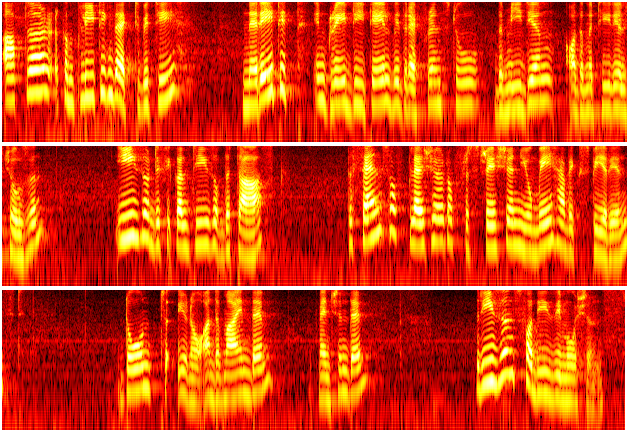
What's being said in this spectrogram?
After completing the activity, narrate it in great detail with reference to the medium or the material chosen, ease or difficulties of the task, the sense of pleasure or frustration you may have experienced, do not you know undermine them, mention them, reasons for these emotions,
